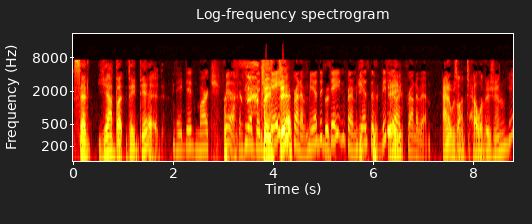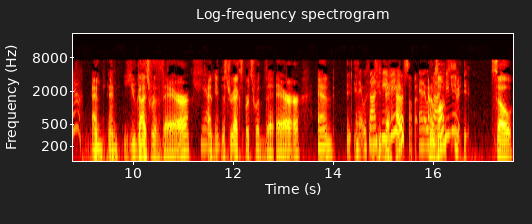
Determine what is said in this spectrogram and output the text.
said, yeah, but they did. They did March 5th, and he had the date in front of him. He had the, The- date in front of him. He has the the video in front of him. And it was on television. Yeah. And, and you guys were there. Yeah. And industry experts were there. And, And it was on TV. They had a summit. And it was on TV. TV. So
